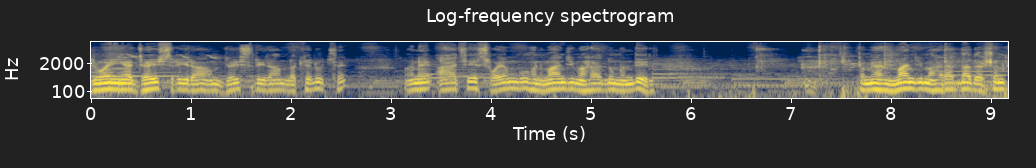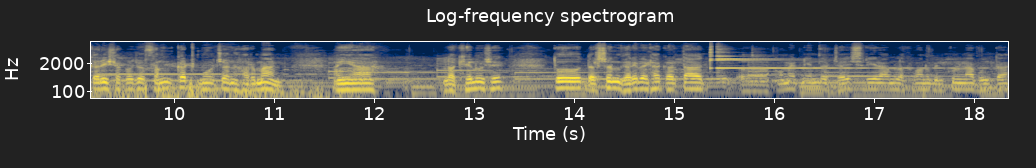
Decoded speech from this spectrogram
જો અહીંયા જય શ્રી રામ, જય શ્રી રામ લખેલું જ છે. અને આ છે સ્વયંભૂ હનુમાનજી મહારાજનું મંદિર. તમે હનુમાનજી મહારાજના દર્શન કરી શકો છો. સંકટ મોચન હરમાન અહીંયા લખેલું છે. તો દર્શન ઘરે બેઠા કરતા કોમેન્ટની અંદર જય શ્રી રામ લખવાનું બિલકુલ ના ભૂલતા.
